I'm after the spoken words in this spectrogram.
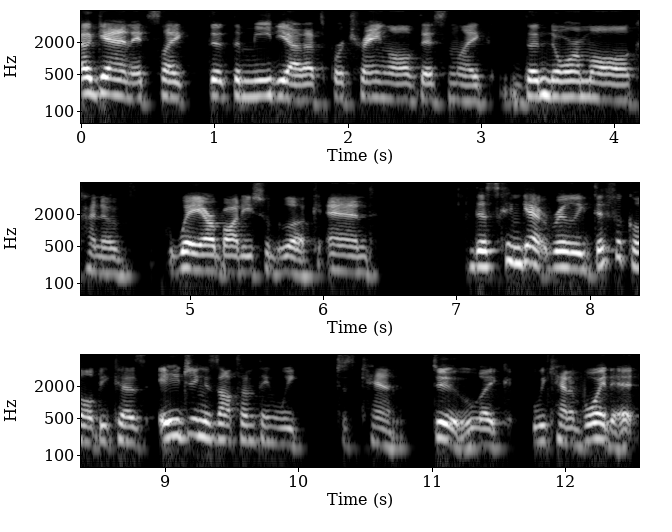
again it's like the, the media that's portraying all of this and like the normal kind of way our body should look and this can get really difficult because aging is not something we just can't do like we can't avoid it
